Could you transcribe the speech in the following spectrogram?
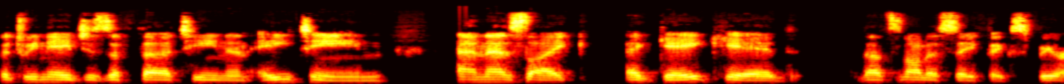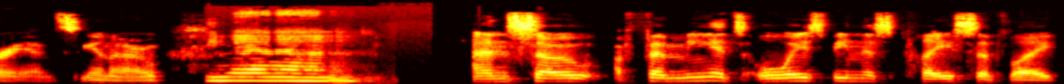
between ages of 13 and 18. And as like a gay kid, that's not a safe experience, you know? Yeah. And so for me, it's always been this place of like,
